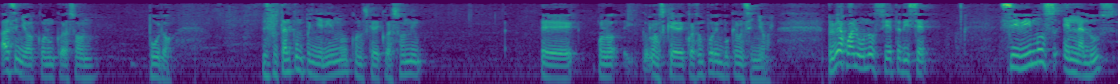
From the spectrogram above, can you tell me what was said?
al Señor con un corazón puro. Disfrutar el compañerismo con los que de corazón, eh, con, lo- con los que de corazón puro invocan al Señor. 1 Juan 1, 7 dice, si vivimos en la luz,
